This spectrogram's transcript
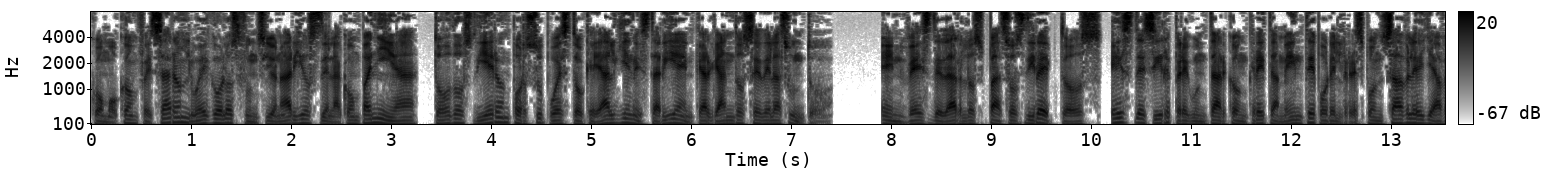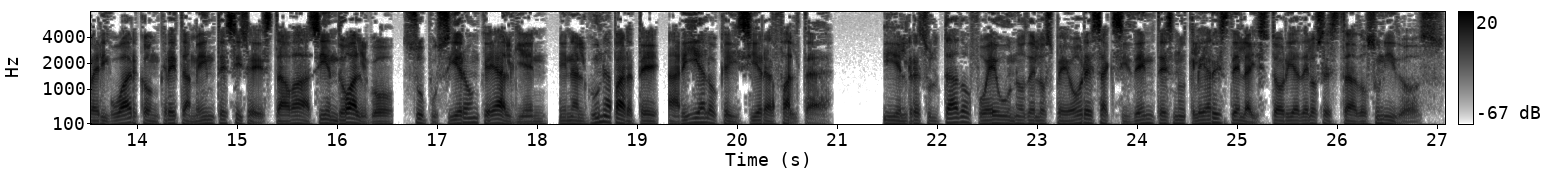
Como confesaron luego los funcionarios de la compañía, todos dieron por supuesto que alguien estaría encargándose del asunto. En vez de dar los pasos directos, es decir, preguntar concretamente por el responsable y averiguar concretamente si se estaba haciendo algo, supusieron que alguien, en alguna parte, haría lo que hiciera falta. Y el resultado fue uno de los peores accidentes nucleares de la historia de los Estados Unidos.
